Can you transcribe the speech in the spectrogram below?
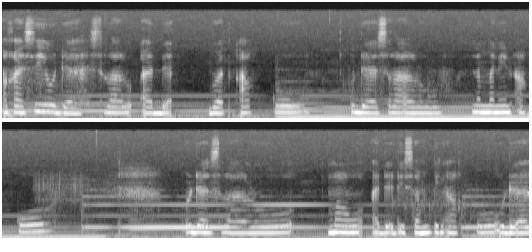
Makasih udah selalu ada buat aku udah selalu nemenin aku udah selalu mau ada di samping aku udah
